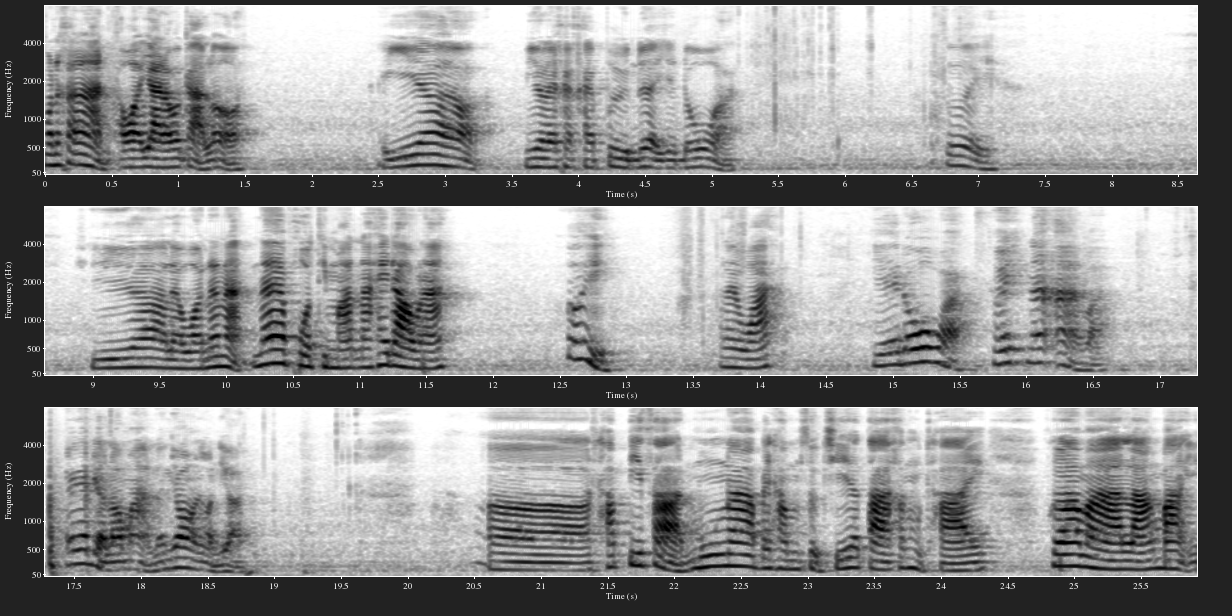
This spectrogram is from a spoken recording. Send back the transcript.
มันขนาดเอายานอวกาศแล้วเหรอไอ้เหี้ย มีอะไรคล้ายๆปืนด้วยไอ้เจโดอะ เฮ้ยเชี่ยอะไรวะนั่นน่ะแน่าโพธิมัสนะให้เดานะ เฮ้ย อะไรวะ เยโดว่ะ เฮ้ย น่าอ่านว่ะ งั้นเดี๋ยวเรามาอ่านเรื่องย่อกันก่อนดีกว่าทัพปีศาจมุ่งหน้าไปทำศึกชี้ชะตาครั้งสุดท้าย เพื่อมาล้างบางเอ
